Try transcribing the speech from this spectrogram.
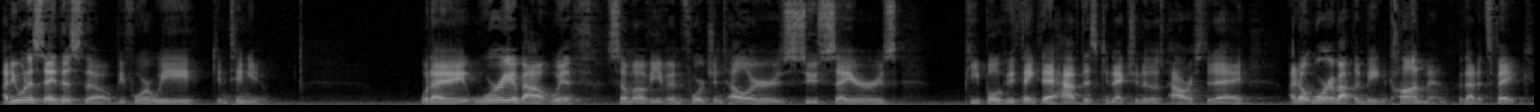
I do want to say this, though, before we continue. What I worry about with some of even fortune tellers, soothsayers, people who think they have this connection to those powers today, I don't worry about them being con men or that it's fake.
